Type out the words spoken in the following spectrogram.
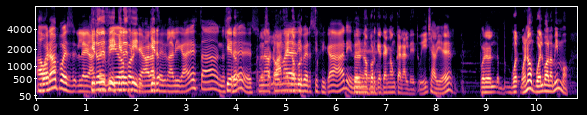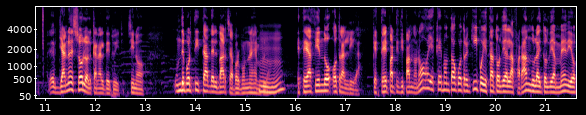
Ahora, bueno, pues le ha quiero decir, quiero porque decir, ahora quiero- haces la liga esta, no quiero- sé, es una forma hace de no diversificar y Pero de- no porque tenga un canal de Twitch, Javier. Pero, bueno, vuelvo a lo mismo. Eh, Ya no es solo el canal de Twitch, sino un deportista del Barça, por poner un ejemplo, que esté haciendo otras ligas, que esté participando. No, y es que he montado cuatro equipos y está todo el día en la farándula y todo el día en medio.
